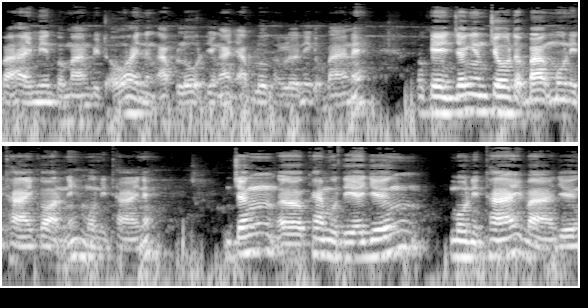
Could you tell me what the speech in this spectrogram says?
បាទហើយមានប្រមាណវីដេអូហើយនឹង upload យើងអាច upload ខាងលើនេះក៏បានណាអូខេអញ្ចឹងខ្ញុំចូលទៅបើក monetize គាត់នេះ monetize ណាអញ្ចឹង Cambodia យើង monetize បាទយើង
